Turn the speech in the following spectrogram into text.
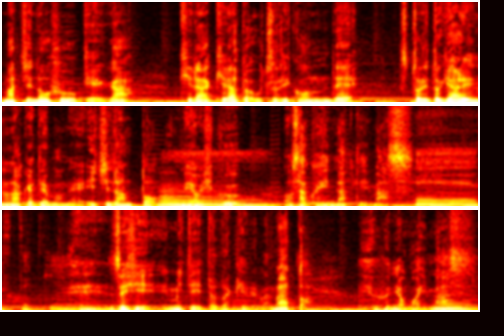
街の風景がキラキラと映り込んでストリートギャラリーの中でもね一段と目を引くうん作品になっています。へえ素敵。えーぜひ見ていただければなというふうに思います。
